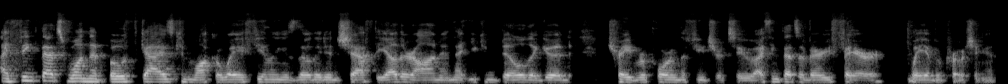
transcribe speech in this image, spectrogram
I think that's one that both guys can walk away feeling as though they didn't shaft the other on, and that you can build a good trade rapport in the future too. I think that's a very fair way of approaching it.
